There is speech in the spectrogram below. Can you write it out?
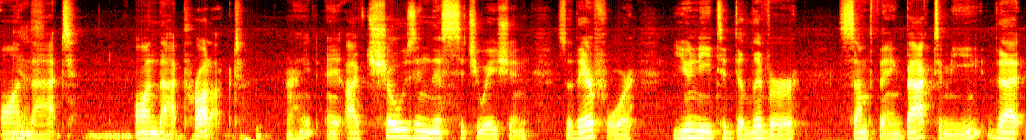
on Yes. that on that product right i've chosen this situation so therefore you need to deliver something back to me that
